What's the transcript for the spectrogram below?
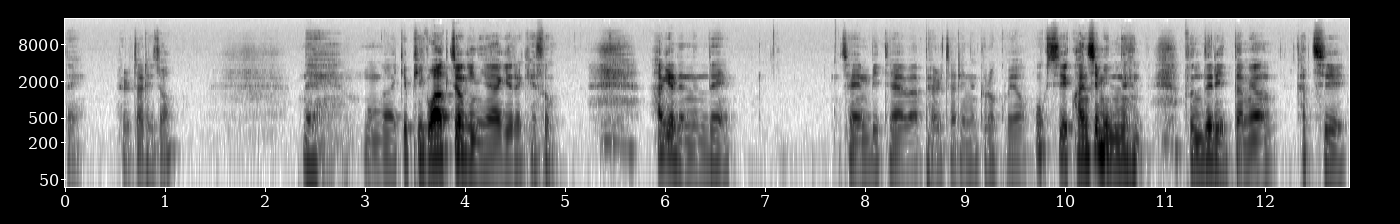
네 별자리죠. 네 뭔가 이렇게 비과학적인 이야기를 계속 하게 됐는데 제 MBTI와 별자리는 그렇고요. 혹시 관심 있는 분들이 있다면 같이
